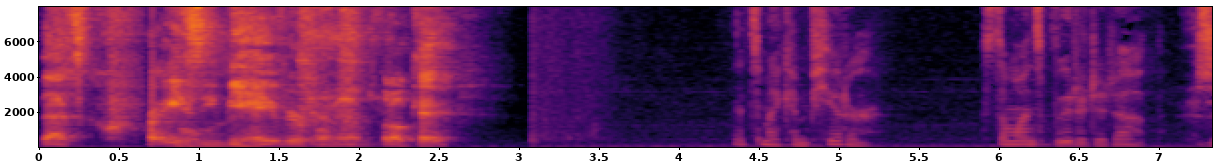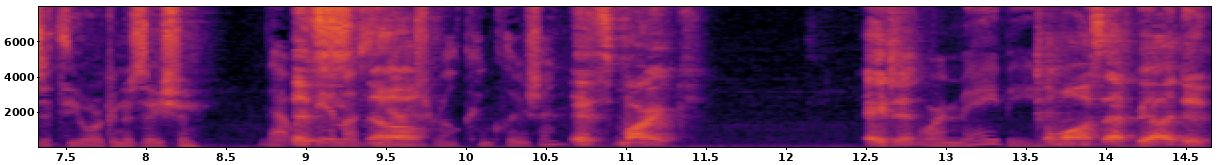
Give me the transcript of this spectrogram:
That's crazy behavior from him. But okay. It's my computer. Someone's booted it up. Is it the organization? That would be the most no. natural conclusion. It's Mark. Agent. Or maybe. Come on, it's FBI dude.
